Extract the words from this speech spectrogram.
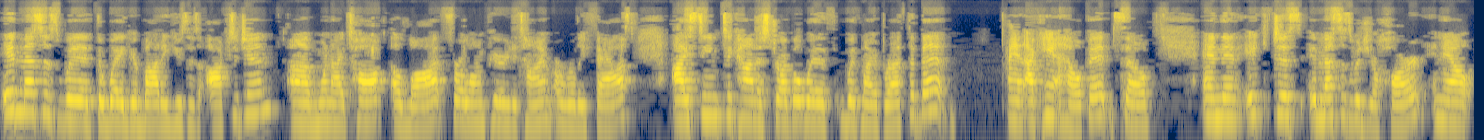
It messes with the way your body uses oxygen. Um, when I talk a lot for a long period of time or really fast, I seem to kind of struggle with, with my breath a bit and I can't help it. So, and then it just, it messes with your heart. And now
